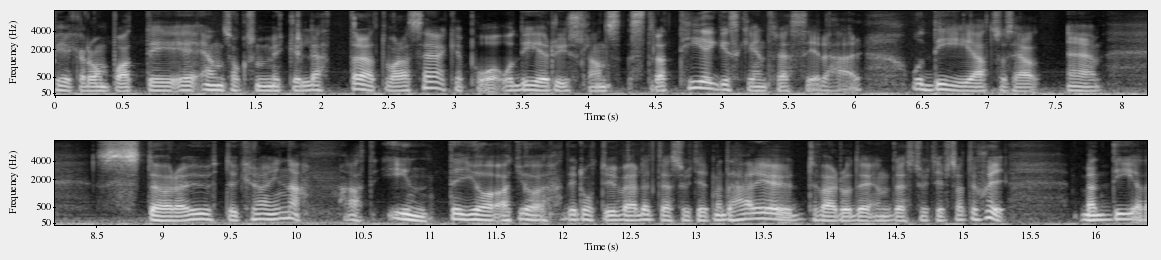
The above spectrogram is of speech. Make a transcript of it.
pekar de på att det är en sak som är mycket lättare att vara säker på och det är Rysslands strategiska intresse i det här. Och det är att så att säga eh, störa ut Ukraina. Att inte göra, att göra, det låter ju väldigt destruktivt men det här är ju tyvärr då en destruktiv strategi. Men det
